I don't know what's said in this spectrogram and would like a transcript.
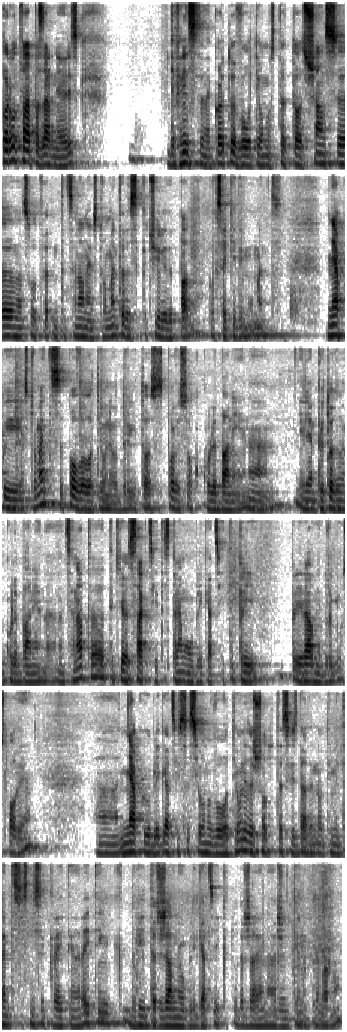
първо това е пазарния риск, дефиницията на който е волатилността, т.е. шанса на съответната цена на инструмента да се качи или да падне във всеки един момент. Някои инструменти са по-волатилни от други, т.е. с по-високо колебание на, или амплитуда на колебание на, на цената. Такива са акциите спрямо облигациите при, при равни други условия. Някои облигации са силно волатилни, защото те са издадени от имитенти с нисък кредитен рейтинг, дори държавни облигации, като държави на Аржентина, примерно.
